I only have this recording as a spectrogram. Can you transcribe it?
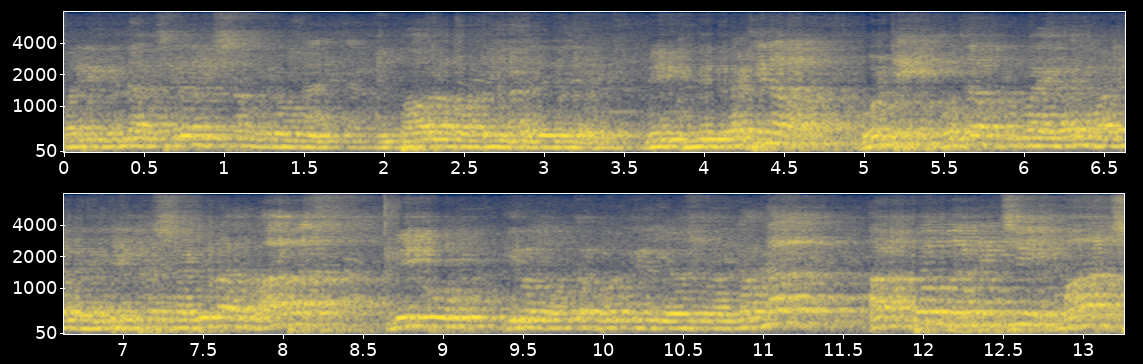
మరి నిన్న చీరలు ఇచ్చిన ఈరోజు ఈ పావుల పట్టి ఏదైతే మీకు మీరు కట్టిన వడ్డీ వంద రూపాయి కానీ వాళ్ళు ఎంత ఇంట్రెస్ట్ కట్టిరో అది వాపస్ మీకు ఈరోజు ఒక్క భోగిరి నియోజకవర్గంలో అక్టోబర్ నుంచి మార్చ్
